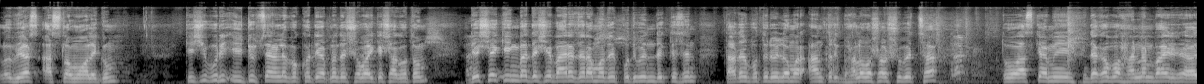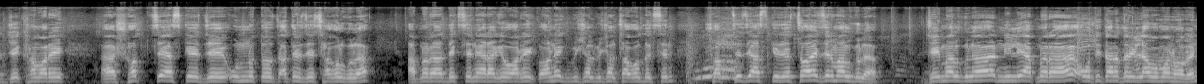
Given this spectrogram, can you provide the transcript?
হ্যালো ভিয়ার্স আসসালামু আলাইকুম। কৃষিপুরি ইউটিউব চ্যানেলের পক্ষ থেকে আপনাদের সবাইকে স্বাগতম। দেশে কিংবা দেশে বাইরে যারা আমাদের প্রতিবেদন দেখতেছেন, তাদের প্রতি রইল আমার আন্তরিক ভালোবাসা ও শুভেচ্ছা। তো আজকে আমি দেখাবো হান্নান ভাইয়ের যে খামারে সবচেয়ে আজকে যে উন্নত জাতের যে ছাগলগুলা, আপনারা দেখছেন এর আগে অনেক অনেক বিশাল বিশাল ছাগল দেখছেন। সবচেয়ে যে আজকে যে চয়েসের মালগুলা, যেই মালগুলা নিলে আপনারা অতি তাড়াতাড়ি লাভবান হবেন।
